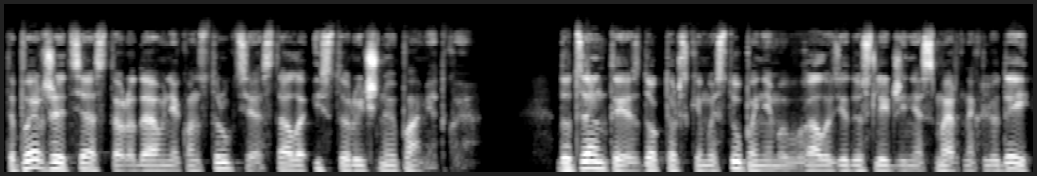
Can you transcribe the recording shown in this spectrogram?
Тепер же ця стародавня конструкція стала історичною пам'яткою. Доценти з докторськими ступенями в галузі дослідження смертних людей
